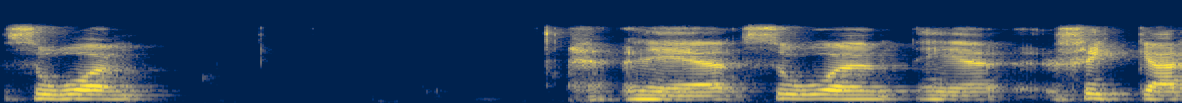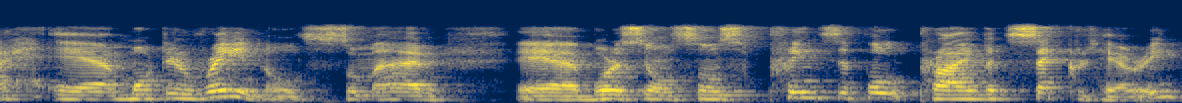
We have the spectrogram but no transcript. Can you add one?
så eh, så eh, skickar eh, Martin Reynolds som är eh, Boris Johnsons Principal Private Secretary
